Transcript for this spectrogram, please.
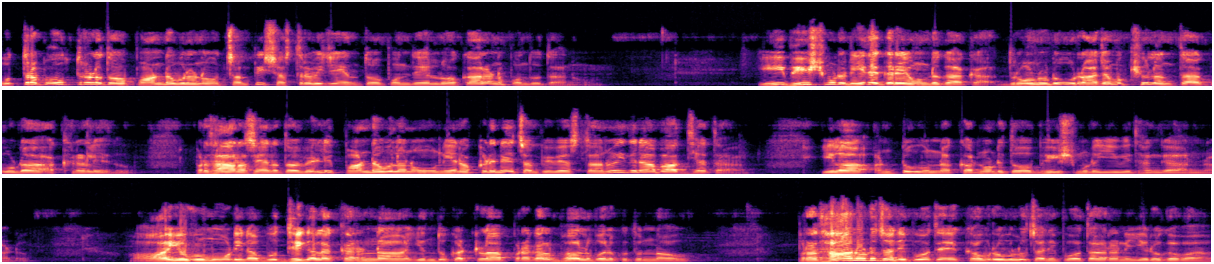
పుత్రపౌత్రులతో పాండవులను చంపి శస్త్ర విజయంతో పొందే లోకాలను పొందుతాను. ఈ భీష్ముడు నీ దగ్గరే ఉండుగాక ద్రోణుడు రాజముఖ్యులంతా కూడా అక్కరలేదు. ప్రధాన సేనతో వెళ్ళి పాండవులను నేనొక్కడినే చంపివేస్తాను ఇది నా బాధ్యత. ఇలా అంటూ ఉన్న కర్ణుడితో భీష్ముడు ఈ విధంగా అన్నాడు. ఆయువు మూడిన బుద్ధిగల కర్ణ ఎందుకట్లా ప్రగల్భాలు పలుకుతున్నావు ప్రధానుడు చనిపోతే కౌరవులు చనిపోతారని ఎరుగవా?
